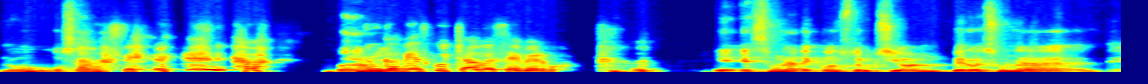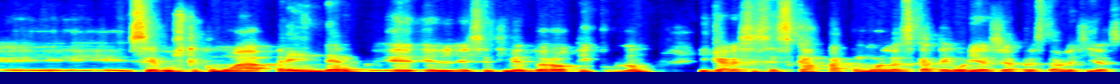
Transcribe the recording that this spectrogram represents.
¿no? O sea, nunca había escuchado ese verbo. E, es una deconstrucción, pero es una, eh, se busca como aprender el, el, sentimiento erótico, ¿no? Y que a veces escapa como las categorías ya preestablecidas.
